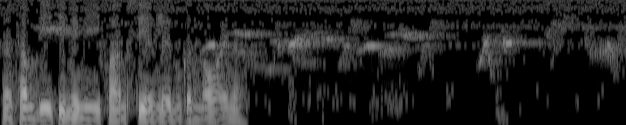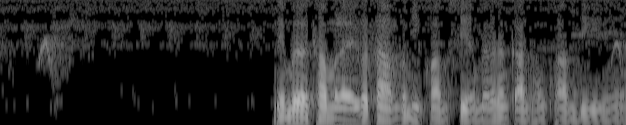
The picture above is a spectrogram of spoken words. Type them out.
ถ้าทำดีที่ไม่มีความเสี่ยงเลยมันก็น้อยนะ ในเมื่อทำอะไรก็ตามก็มีความเสี่ยงแม้กระทั่งการทำความดีเนี่ย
